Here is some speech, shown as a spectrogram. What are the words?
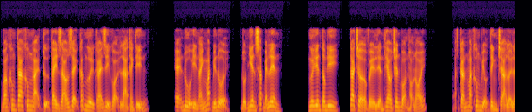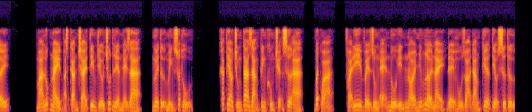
Bằng không ta không ngại tự tay giáo dạy các ngươi cái gì gọi là thành tín. Endu ỉn ánh mắt biến đổi, đột nhiên sắc bén lên ngươi yên tâm đi, ta trở về liền theo chân bọn họ nói. Pascal mặt không biểu tình trả lời lấy. Mà lúc này pascal trái tim thiếu chút liền nhảy ra, ngươi tự mình xuất thủ. Khác theo chúng ta giảng kinh khủng chuyện xưa à bất quá, phải đi về dùng én đủ ín nói những lời này để hù dọa đám kia tiểu sư tử,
